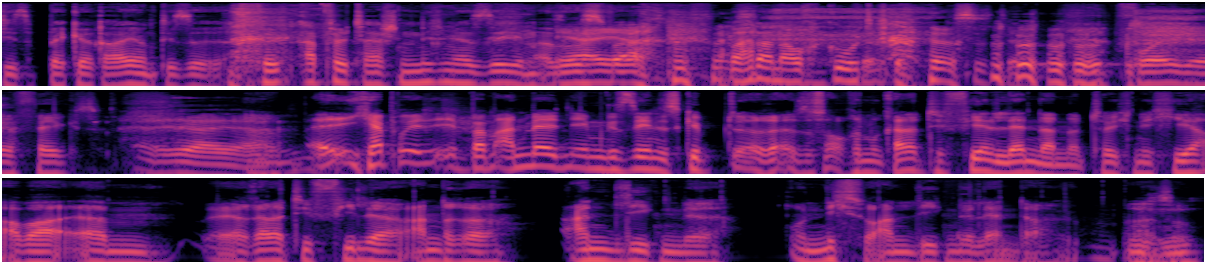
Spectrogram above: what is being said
diese Bäckerei und diese Apfel, Apfeltaschen nicht mehr sehen. Also ja, das ja. War, war dann auch gut. das ist der Folgeeffekt. Ja, ja. Ähm, äh, ich habe beim Anmelden eben gesehen, es gibt, äh, es ist auch in relativ vielen Ländern, natürlich nicht hier, aber ähm, äh, relativ viele andere anliegende und nicht so anliegende Länder. Also, Mhm.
